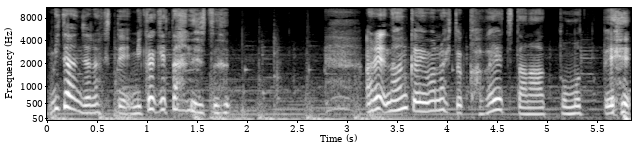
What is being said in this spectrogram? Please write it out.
見たんじゃなくて見かけたんです。あれなんか今の人輝いてたなと思って。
